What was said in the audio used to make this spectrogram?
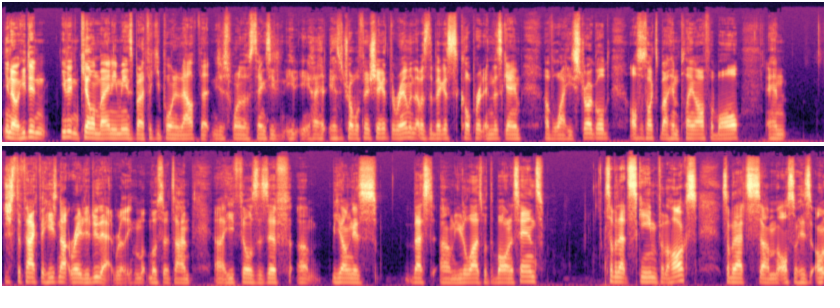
you know, he didn't he didn't kill him by any means, but I think he pointed out that just one of those things. He, he, he has trouble finishing at the rim, and that was the biggest culprit in this game of why he struggled. Also talked about him playing off the ball and just the fact that he's not ready to do that really most of the time. Uh, he feels as if um, Young is best um, utilized with the ball in his hands. Some of that scheme for the Hawks, some of that's um, also his own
